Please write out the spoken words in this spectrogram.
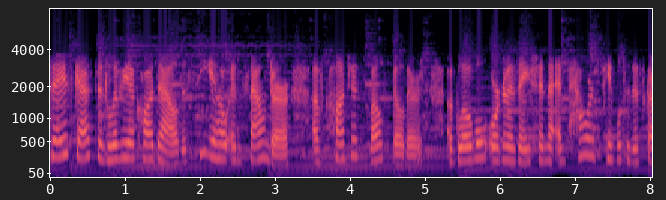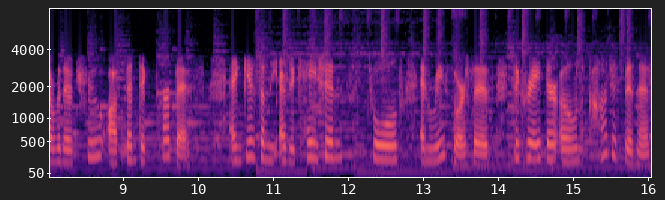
Today's guest is Livia Caudell, the CEO and founder of Conscious Wealth Builders, a global organization that empowers people to discover their true, authentic purpose and gives them the education, tools, and resources to create their own conscious business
